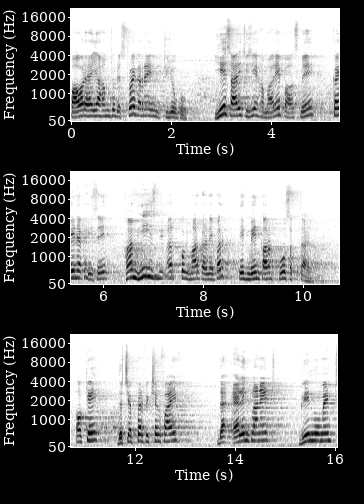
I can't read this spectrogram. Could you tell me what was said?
पावर है या हम जो डिस्ट्रॉय कर रहे हैं इन चीज़ों को, ये सारी चीज़ें हमारे पास में कहीं ना कहीं से हम ही इस अर्थ को बीमार करने पर एक मेन कारण हो सकता है। Okay the chapter fiction five the ailing planet green movement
